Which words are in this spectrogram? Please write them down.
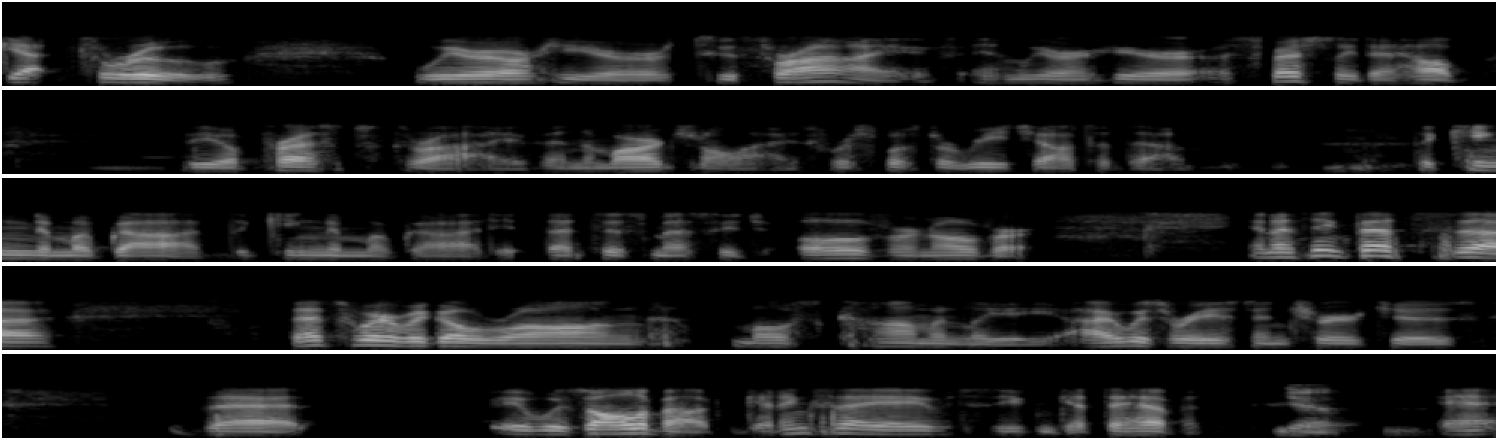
get through. We are here to thrive, and we are here especially to help the oppressed thrive and the marginalized. We're supposed to reach out to them. The kingdom of God, the kingdom of God. That's his message over and over. And I think that's uh, that's where we go wrong most commonly. I was raised in churches that it was all about getting saved so you can get to heaven. Yeah. And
